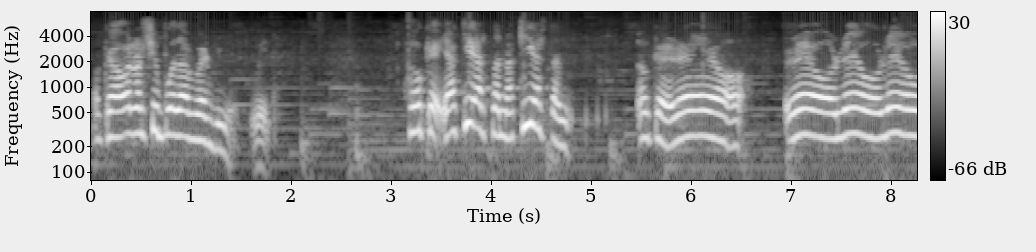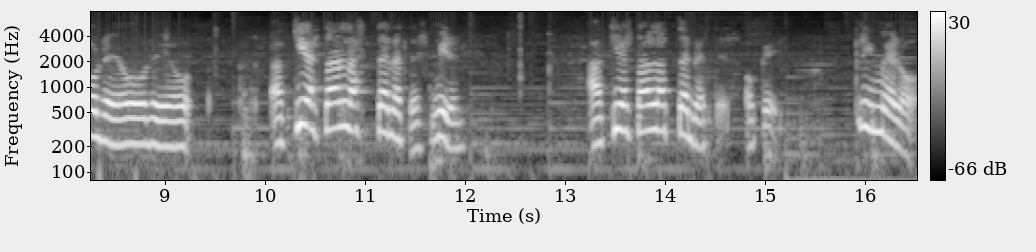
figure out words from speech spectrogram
Ok, ahora sí puedo ver bien. Mira. Ok, aquí están, aquí están. Ok, Leo, Leo, Leo, Leo, Leo. Aquí están las TNTs, miren. Aquí están las TNTs, ok. Primero,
